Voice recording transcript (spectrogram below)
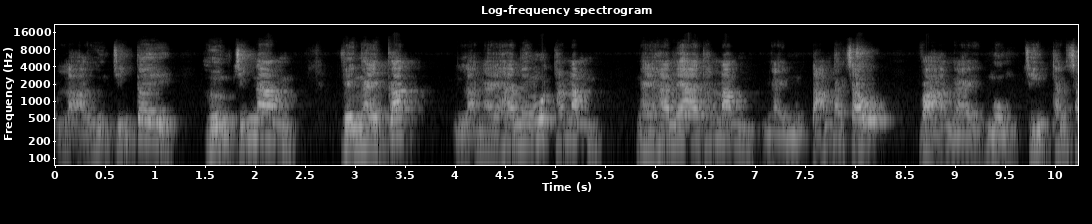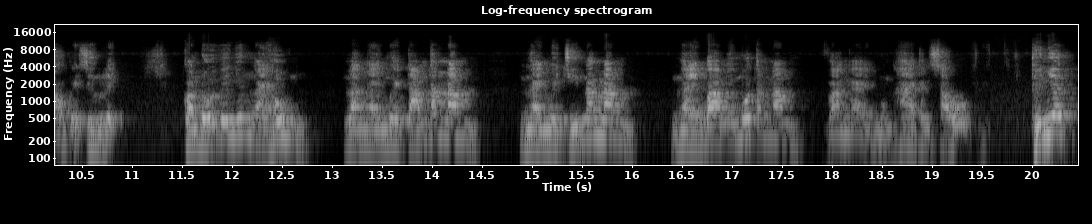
là hướng chính Tây, hướng chính Nam. Về ngày cắt là ngày 21 tháng 5, ngày 22 tháng 5, ngày 8 tháng 6 và ngày mùng 9 tháng 6 về dương lịch. Còn đối với những ngày hung là ngày 18 tháng 5, ngày 19 tháng 5, ngày 31 tháng 5 và ngày mùng 2 tháng 6 Thứ nhất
